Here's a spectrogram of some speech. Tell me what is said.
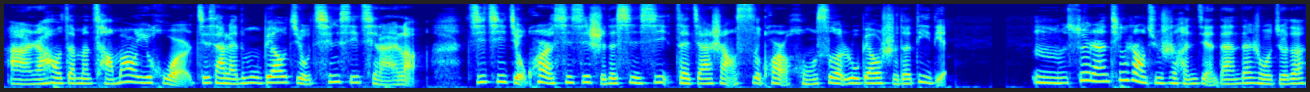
啊。然后咱们草帽一伙儿接下来的目标就清晰起来了，集齐九块信息石的信息，再加上四块红色路标石的地点。嗯，虽然听上去是很简单，但是我觉得，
